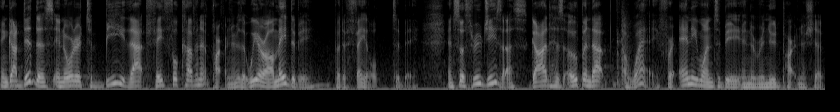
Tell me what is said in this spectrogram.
And God did this in order to be that faithful covenant partner that we are all made to be, but have failed to be. And so through Jesus, God has opened up a way for anyone to be in a renewed partnership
